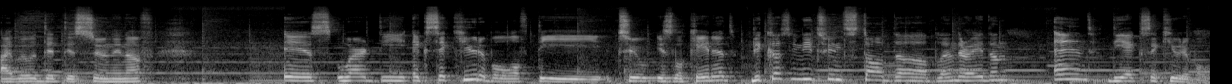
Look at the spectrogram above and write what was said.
I will edit this soon enough, is where the executable of the two is located because you need to install the Blender add-on and the executable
